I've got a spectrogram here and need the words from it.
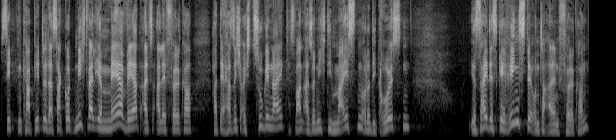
siebten Kapitel. Da sagt Gott, nicht weil ihr mehr wert als alle Völker, hat der Herr sich euch zugeneigt. Es waren also nicht die meisten oder die größten, ihr seid das geringste unter allen Völkern,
